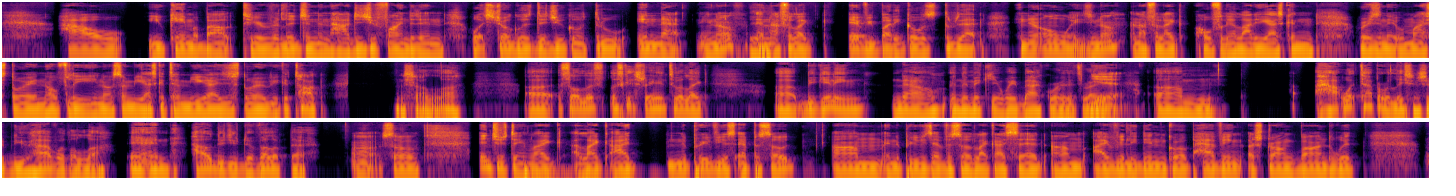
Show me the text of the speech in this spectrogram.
how you came about to your religion and how did you find it and what struggles did you go through in that, you know? Yeah. And I feel like everybody goes through that in their own ways, you know? And I feel like hopefully a lot of you guys can resonate with my story and hopefully, you know, some of you guys could tell me you guys' story we could talk. Inshallah. Uh, so let's let's get straight into it. Like, uh, beginning now and then making your way backwards, right? Yeah. Um, how what type of relationship do you have with Allah, and, and how did you develop that? Uh, so interesting. Like like I in the previous episode, um, in the previous episode, like I said, um, I really didn't grow up having a strong bond with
